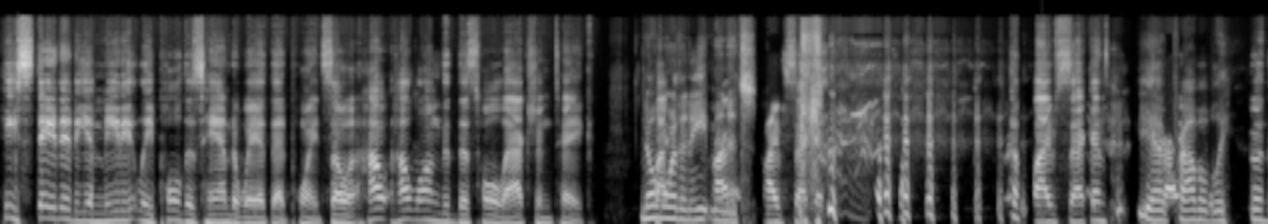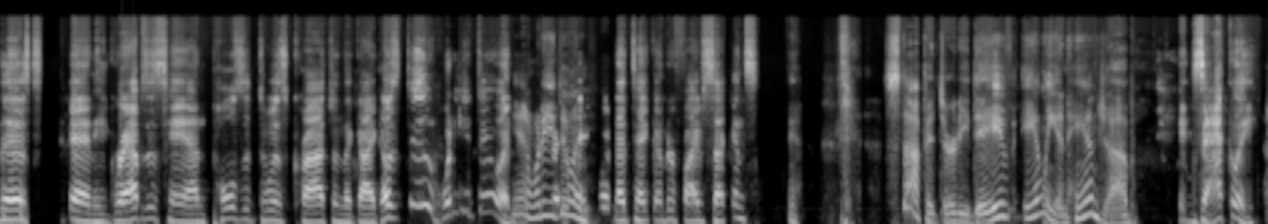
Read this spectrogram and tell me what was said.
He stated he immediately pulled his hand away at that point. So how how long did this whole action take? No Five- more than eight five- minutes. Five seconds. Five seconds. Yeah, probably. Do this. And he grabs his hand, pulls it to his crotch, and the guy goes, Dude, what are you doing? Yeah, what are you doing? Would that take under five seconds? Yeah. Stop it, Dirty Dave. Alien hand job. Exactly.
